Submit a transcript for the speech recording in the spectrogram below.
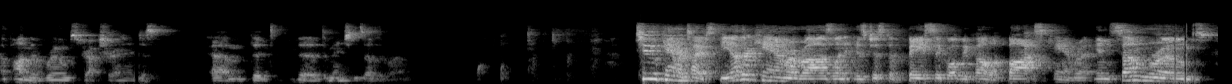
upon the room structure and just um, the, the dimensions of the room. Two camera types. The other camera, Rosalind, is just a basic, what we call a box camera. In some rooms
